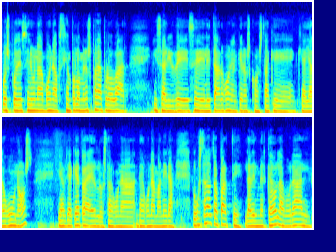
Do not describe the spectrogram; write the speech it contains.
pues puede ser una buena opción por lo menos para probar y salir de ese letargo en el que nos consta que, que hay algunos y habría que atraerlos de alguna, de alguna manera. Luego está la otra parte, la del mercado laboral.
